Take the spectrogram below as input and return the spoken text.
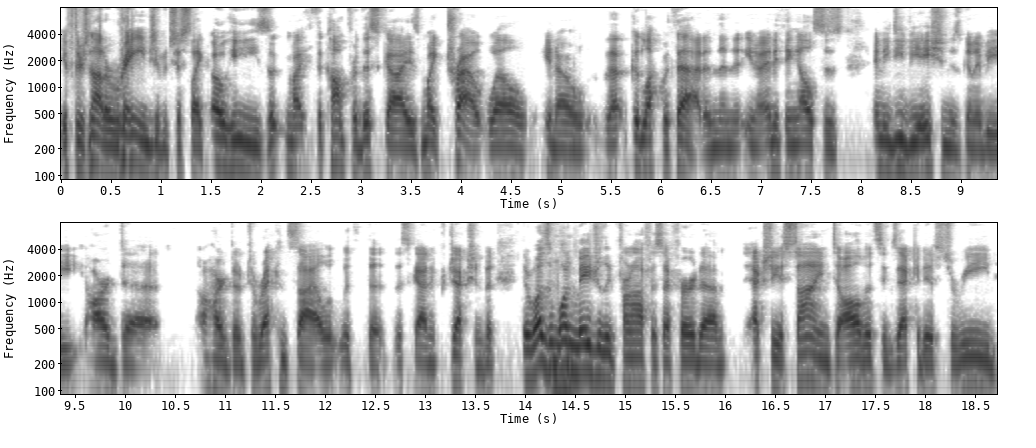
if there's not a range, if it's just like, oh, he's uh, my, the comp for this guy is Mike Trout, well, you know, that good luck with that. And then, you know, anything else is, any deviation is going to be hard to hard to, to reconcile with the, the scouting projection. But there was mm-hmm. one major league front office I've heard um, actually assigned to all of its executives to read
